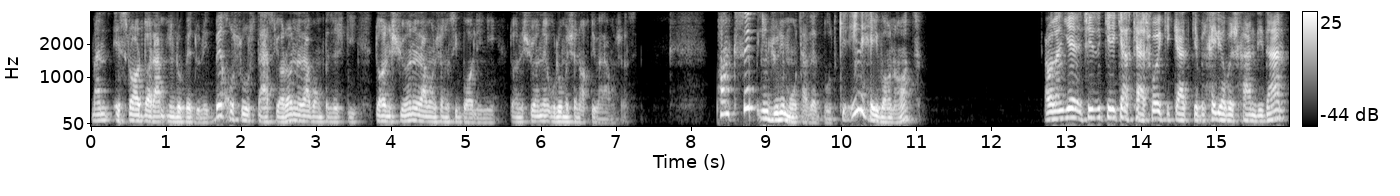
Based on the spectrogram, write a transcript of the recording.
من اصرار دارم این رو بدونید؟ به خصوص دستیاران روانپزشکی دانشجویان روانشناسی بالینی دانشجویان علوم شناختی و روانشناسی. پانکسپ اینجوری معتقد بود که این حیوانات اولا یه چیزی که یکی از کشفایی که کرد که خیلی بهش خندیدن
